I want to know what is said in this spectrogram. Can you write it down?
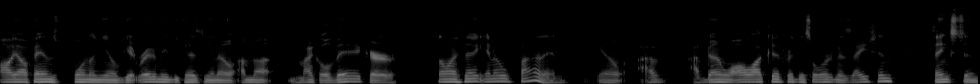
all y'all fans want to, you know, get rid of me because, you know, I'm not Michael Vick or something like that, you know, fine then. You know, I've I've done all I could for this organization, thanks to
